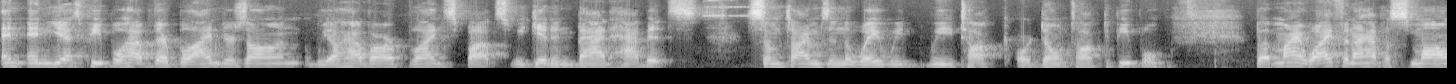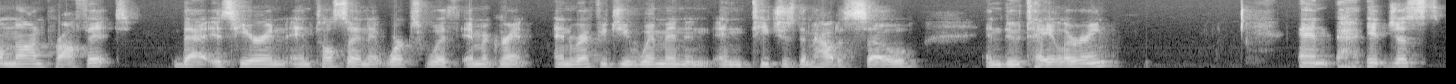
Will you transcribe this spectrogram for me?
and and yes, people have their blinders on. We all have our blind spots. We get in bad habits sometimes in the way we we talk or don't talk to people. But my wife and I have a small nonprofit that is here in, in Tulsa and it works with immigrant and refugee women and, and teaches them how to sew and do tailoring. And it just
